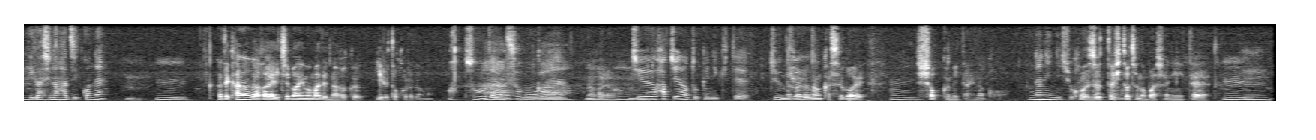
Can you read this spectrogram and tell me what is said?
うん東の端っこね。うん、うん。だってカナダが一番今まで長くいるところだもん。あそうだよ。ねあーそっか。もうね。だからうんうん18の時に来て19だからなんかすごいうん、ショックみたいなこ何にショックうこうずっと一つつの場所にいてううん。ん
